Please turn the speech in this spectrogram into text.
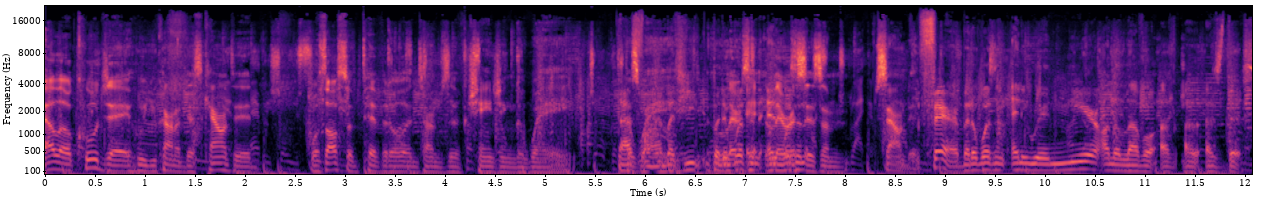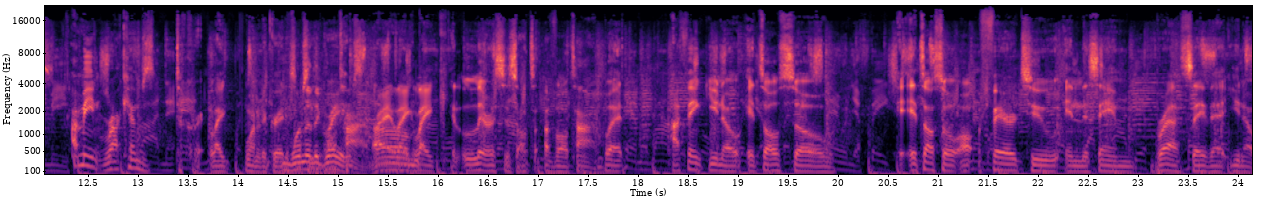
LL Cool J, who you kind of discounted, was also pivotal in terms of changing the way That's the way fine, but he- but it wasn't- it wasn't- lyricism sounded. fair, but it wasn't anywhere near on the level of, of as this. I mean, Rakim's like one of the greatest, One of the all greatest. time, right? Um, like like lyricists of all time. But I think you know it's also it's also all- fair to in the same breath say that you know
